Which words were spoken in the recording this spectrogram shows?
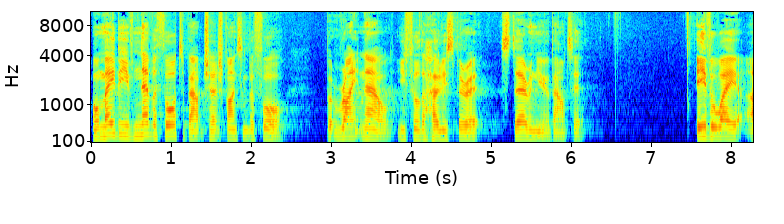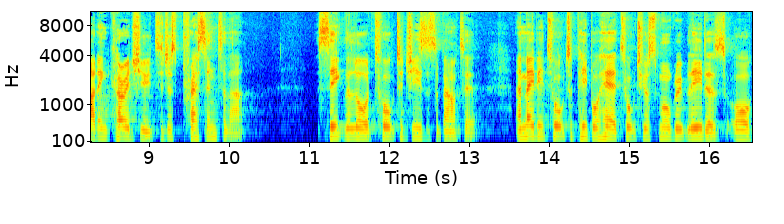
Or maybe you've never thought about church planting before, but right now you feel the Holy Spirit stirring you about it. Either way, I'd encourage you to just press into that. Seek the Lord, talk to Jesus about it, and maybe talk to people here, talk to your small group leaders or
